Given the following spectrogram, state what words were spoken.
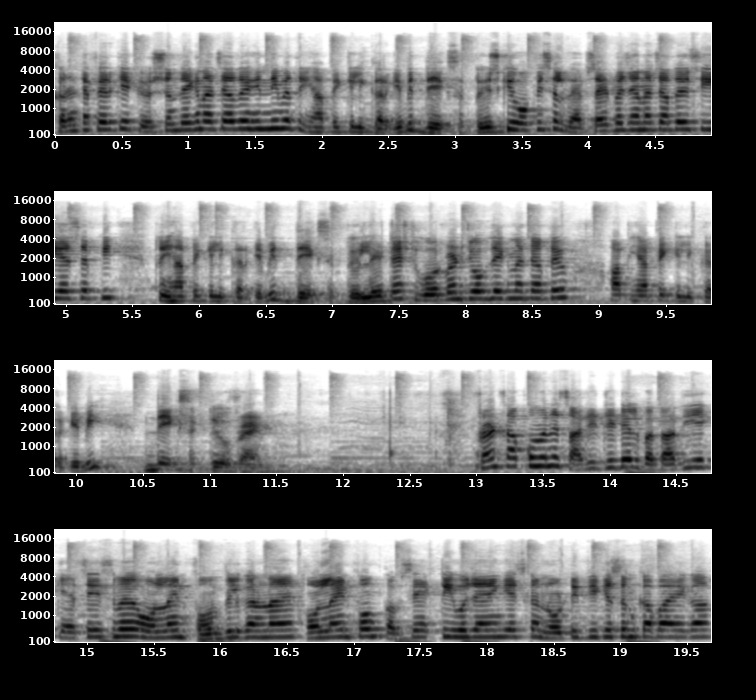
करंट अफेयर के क्वेश्चन देखना चाहते हो हिंदी में तो यहाँ पे क्लिक करके भी देख सकते हो। इसकी ऑफिशियल वेबसाइट पर जाना चाहते हो सी एस एफ़ की तो यहाँ पे क्लिक करके भी देख सकते हो। लेटेस्ट गवर्नमेंट जॉब देखना चाहते हो, आप यहाँ पे क्लिक करके भी देख सकते हो फ्रेंड फ्रेंड्स आपको मैंने सारी डिटेल बता दी है कैसे इसमें ऑनलाइन फॉर्म फिल करना है। ऑनलाइन फॉर्म कब से एक्टिव हो जाएँगे, इसका नोटिफिकेशन कब आएगा?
